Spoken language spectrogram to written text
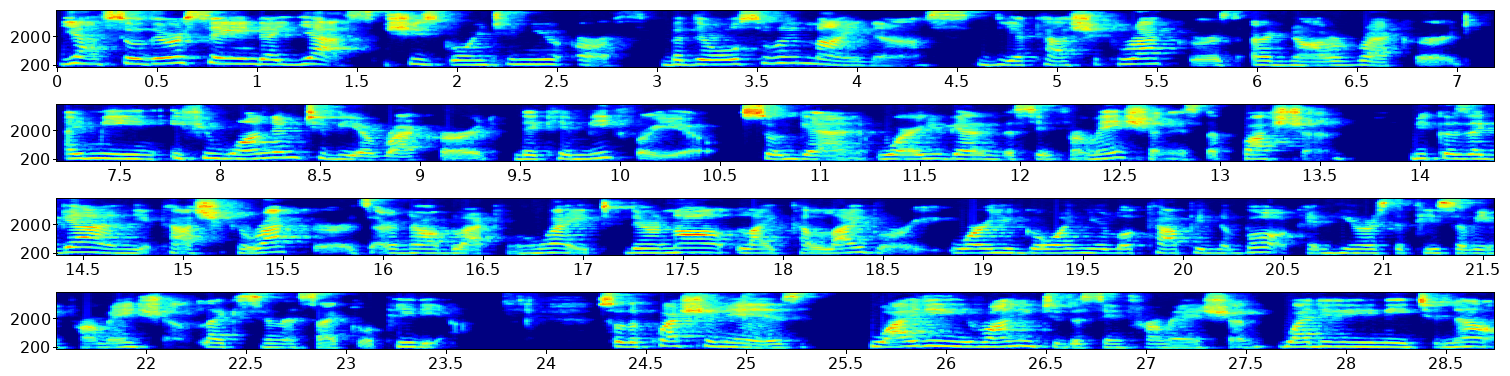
Yeah, so they're saying that yes, she's going to New Earth, but they're also reminding us the Akashic records are not a record. I mean, if you want them to be a record, they can be for you. So again, where are you getting this information is the question. Because again, the Akashic records are not black and white. They're not like a library where you go and you look up in the book and here's the piece of information, like it's an encyclopedia. So the question is, why did he run into this information? Why did he need to know?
